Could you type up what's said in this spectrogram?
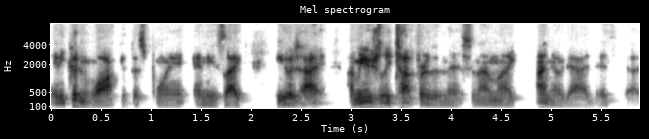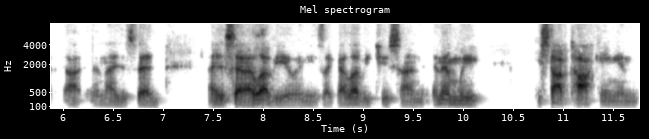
and he couldn't walk at this point. And he's like, he goes, I, I'm usually tougher than this. And I'm like, I know, Dad. Uh, uh, and I just said, I just said, I love you. And he's like, I love you too, son. And then we, he stopped talking, and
